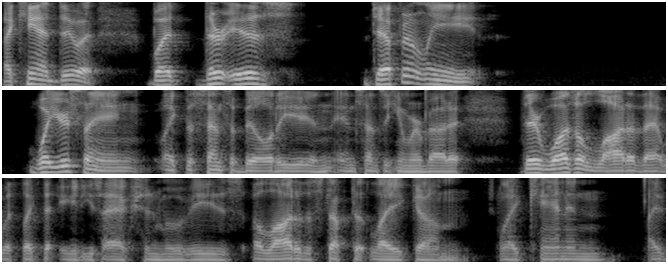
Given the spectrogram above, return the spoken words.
I can't do it. But there is definitely what you're saying, like the sensibility and, and sense of humor about it. There was a lot of that with like the '80s action movies. A lot of the stuff that like um like Cannon. I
